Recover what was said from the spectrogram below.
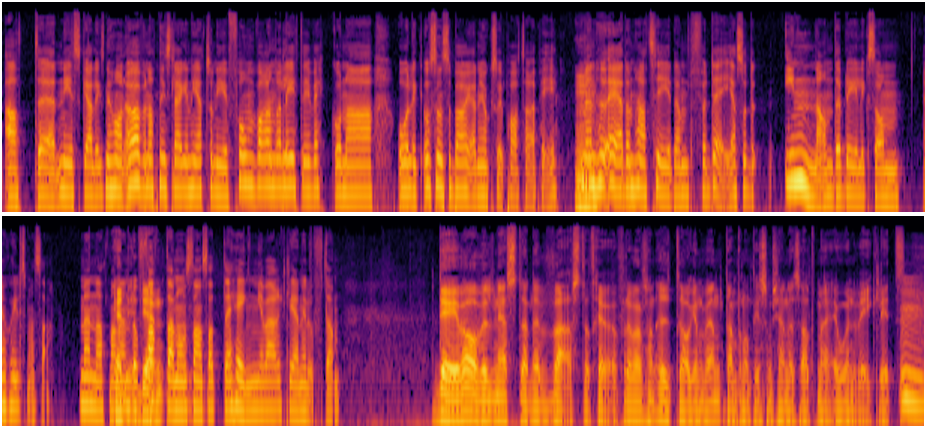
att eh, ni ska liksom, ni har en övernattningslägenhet så ni är ifrån varandra lite i veckorna, och, och sen så börjar ni också i parterapi. Mm. Men hur är den här tiden för dig, alltså innan det blir liksom en skilsmässa? Men att man ändå den- fattar någonstans att det hänger verkligen i luften. Det var väl nästan det värsta tror jag. För det var en sån utdragen väntan på någonting som kändes allt mer oundvikligt. Mm.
